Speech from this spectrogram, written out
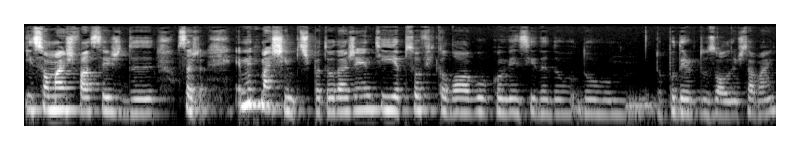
e são mais fáceis de. Ou seja, é muito mais simples para toda a gente e a pessoa fica logo convencida do, do, do poder dos olhos, está bem?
